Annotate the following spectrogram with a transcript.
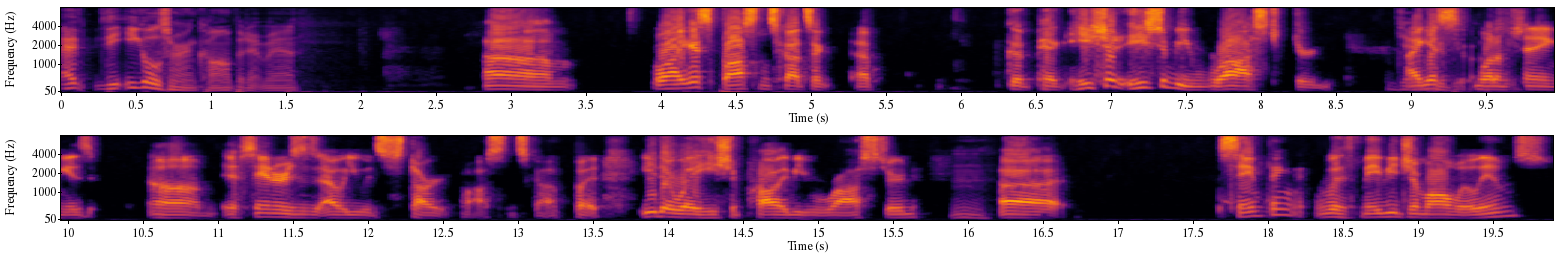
I, the Eagles are incompetent, man. Um well I guess Boston Scott's a, a good pick. He should he should be rostered Yeah, I guess be what I'm saying is, um, if Sanders is out, you would start Boston Scott. But either way, he should probably be rostered. Mm. Uh, same thing with maybe Jamaal Williams,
